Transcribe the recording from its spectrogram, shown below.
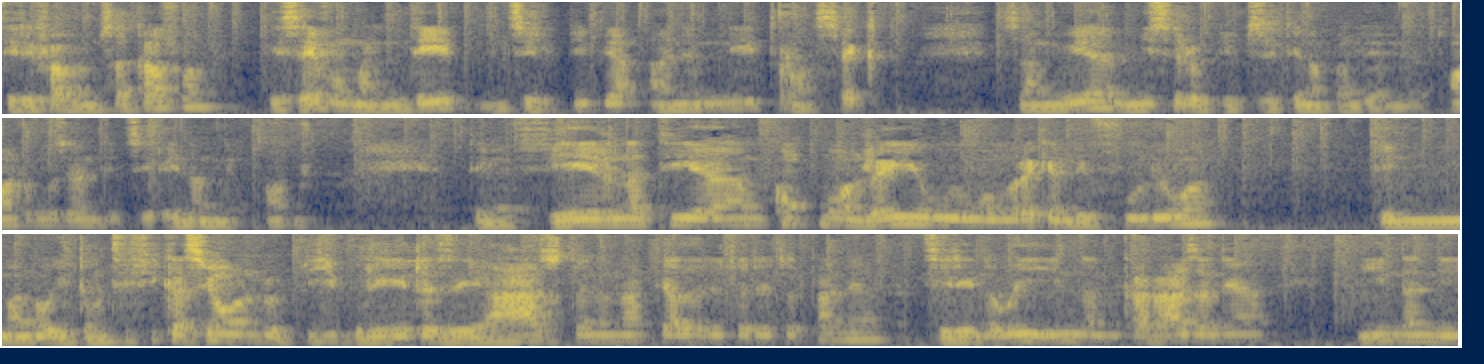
dia rehefa avy misakafo dia izay vao mandeha mijery biby any amin'ny transect Izany hoe misy ireo biby izay tena mpandeha amin'ny atoandro moa izany dia jerena amin'ny atoandro. Dia miverina aty amin'ny campement indray eo amin'ny iraika ambin'ny folo eo an, dia manao identification an'ireo biby rehetra izay azo tany anaty ala rehetrarehetra tany an, jerena hoe inona ny karazany an, inona ny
